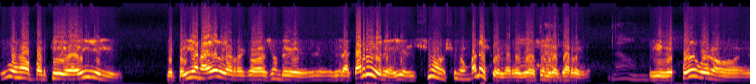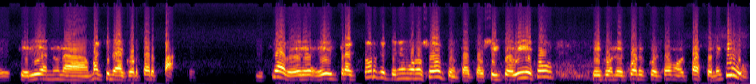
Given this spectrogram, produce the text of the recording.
y bueno, a partir de ahí le pedían a él la recaudación de, la carrera y él dice, no, yo no manejo la recaudación de la carrera. Y después, bueno, eh, querían una máquina de cortar pasto. Y claro, era, el tractor que tenemos nosotros, un tractorcito viejo, que con el cual cortamos el pasto en el club.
